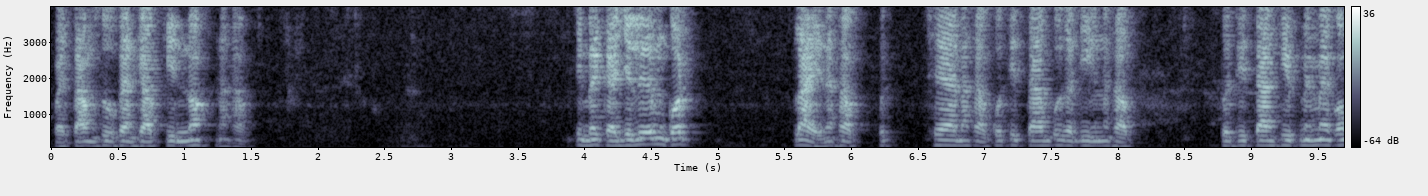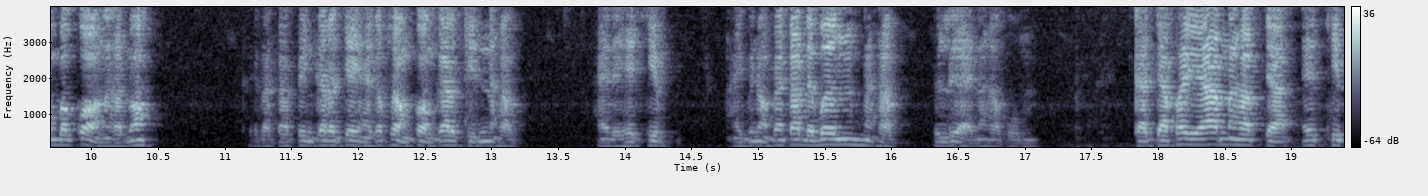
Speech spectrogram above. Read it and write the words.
ไปตามสู่แฟนคลับกินเนาะนะครับกินได้ก็อย่าลืมกดไลค์นะครับกดแชร์นะครับกดติดตามเพื่อกระดิ่งนะครับเพื่อติดตามคลิปใหม่ๆของบากองนะครับเนาะแล้วก็เป็นกำลังใจให้กับช่องกองกาลสินนะครับ ให้ได้เฮ็ดคลิปให้พี่น้องแฟนคลับได้เบิ่งนะครับเรื่อยๆนะครับผม ก็จะพยายามนะครับ จะเอ็ดคลิป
